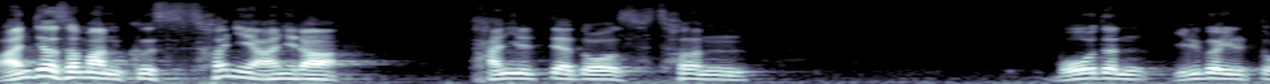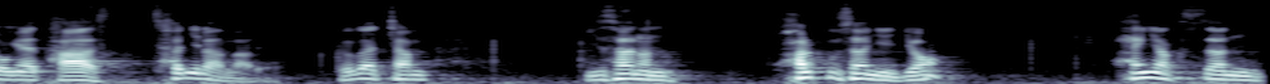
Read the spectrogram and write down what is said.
앉아서만 그 선이 아니라 다닐 때도 선, 모든 일거일동에 다 선이란 말이에요. 그거 참, 이 선은 활구선이죠. 행역선,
